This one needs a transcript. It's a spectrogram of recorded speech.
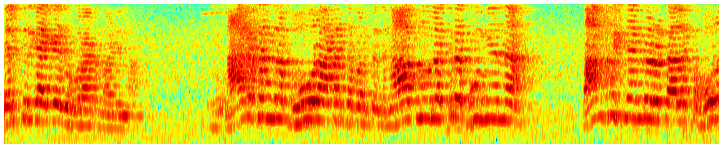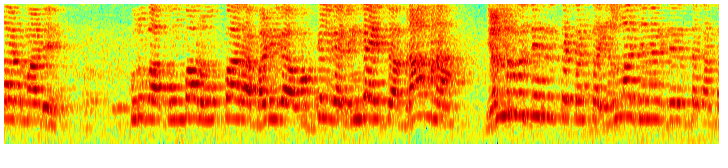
ದಲಿತರಿಗಾಗಿ ಅದು ಹೋರಾಟ ಮಾಡಿಲ್ಲ. ನಾಗಸಂದ್ರ ಭೂ ಹೋರಾಟ ಅಂತ ಬರ್ತದೆ. ನಾಲ್ಕುನೂರು ಎಕರೆ ಭೂಮಿಯನ್ನ ರಾಮಕೃಷ್ಣ ಹೆಗಡೆಯವರ ಕಾಲಕ್ಕೆ ಹೋರಾಟ ಮಾಡಿ ಕುರುಬ, ಕುಂಬಾರ, ಉಪ್ಪಾರ, ಬಡಿಗ, ಒಕ್ಕಲಿಗ, ಲಿಂಗಾಯತ, ಬ್ರಾಹ್ಮಣ ಎಲ್ರಿಗೂ ಸೇರಿರ್ತಕ್ಕಂಥ ಎಲ್ಲಾ ಜನರಿಗೆ ಸೇರಿರ್ತಕ್ಕಂಥ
